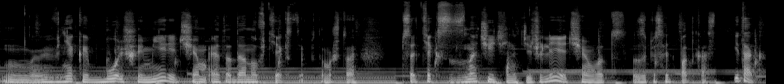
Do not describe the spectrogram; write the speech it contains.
в некой большей мере, чем это дано в тексте, потому что писать текст значительно тяжелее, чем вот записать подкаст. Итак,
